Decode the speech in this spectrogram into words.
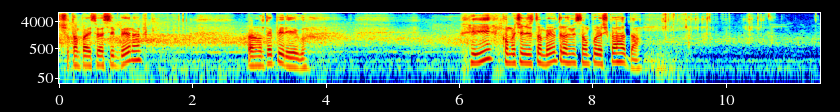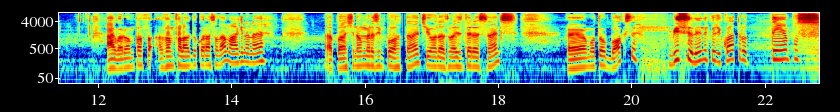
Deixa eu tampar esse USB, né? Para não ter perigo. E, como eu tinha dito também, transmissão por eixo Agora vamos, vamos falar do coração da máquina, né? A parte não menos importante e uma das mais interessantes é o motor boxer bicilíndrico de quatro tempos,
